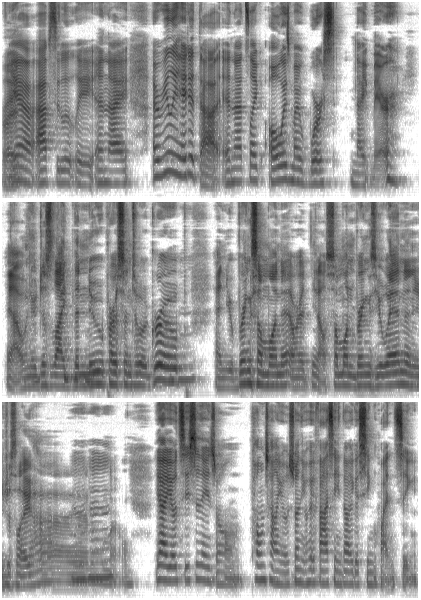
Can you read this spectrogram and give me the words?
Right? Yeah, absolutely. And I I really hated that. And that's like always my worst nightmare. Yeah, when you're just like the new person to a group Mm-hmm. and you bring someone in, or, you know, someone brings you in and you're just like, hi, I Mhm. don't know. 呀、尤其是那种通常有时候你会发现你到一个新环境，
